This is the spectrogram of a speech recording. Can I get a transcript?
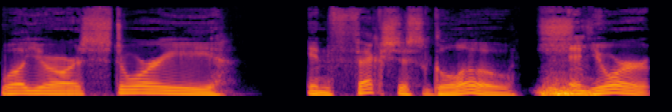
Well, your story, Infectious Glow, and your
